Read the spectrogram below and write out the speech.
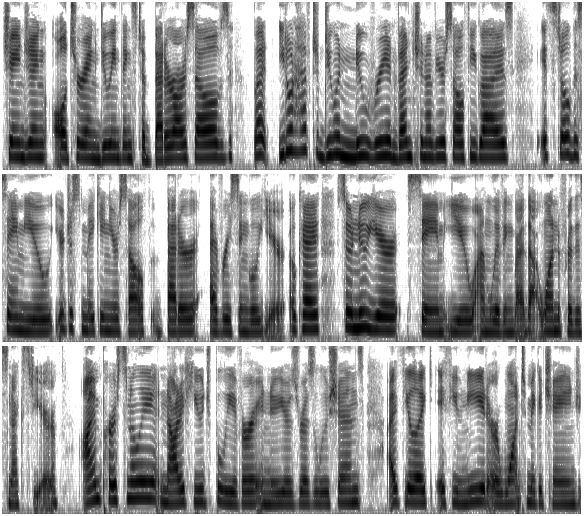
changing, altering, doing things to better ourselves. But you don't have to do a new reinvention of yourself, you guys. It's still the same you. You're just making yourself better every single year, okay? So, new year, same you. I'm living by that one for this next year. I'm personally not a huge believer in New Year's resolutions. I feel like if you need or want to make a change,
